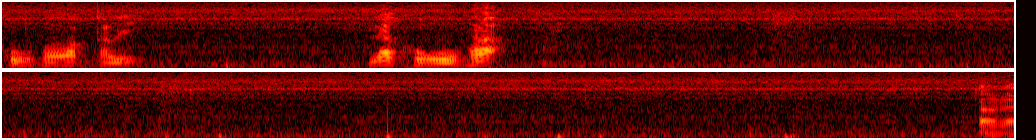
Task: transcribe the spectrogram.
ขู่พระวักกะลิและขู่พระ อะไร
